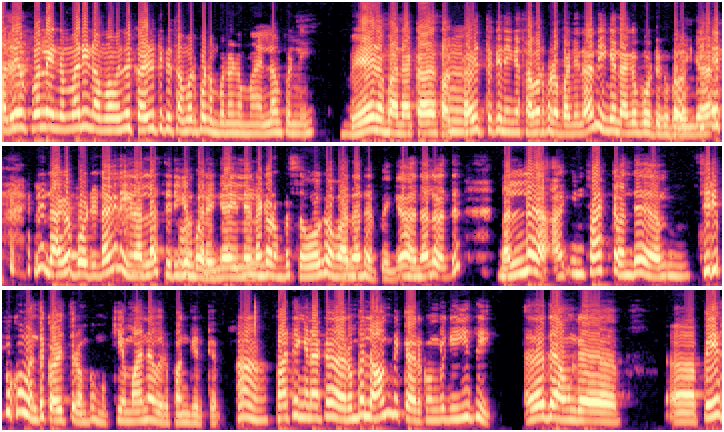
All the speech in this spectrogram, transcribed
அதே போல இந்த மாதிரி நம்ம வந்து கழுத்துக்கு சமர்ப்பணம் பண்ணணுமா எல்லாம் பண்ணி. வேணுமானாக்கா கழுத்துக்கு நீங்க சமர்ப்பணம் பண்ணினா நீங்க நகை போட்டுக்க போறீங்க. இல்ல நகை போட்டுட்டாங்க நீங்க நல்லா சிரிக்க. போறீங்க. இல்லைன்னாக்கா ரொம்ப சோகமா தானே இருப்பீங்க? அதனால வந்து நல்ல இன்ஃபேக்ட் வந்து சிரிப்புக்கும் வந்து கழுத்து ரொம்ப முக்கியமான ஒரு பங்கு இருக்கு. பாத்தீங்கன்னாக்கா ரொம்ப லாங் நெக்கா இருக்கும். உங்களுக்கு ஈஸி அதாவது அவங்க பேச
